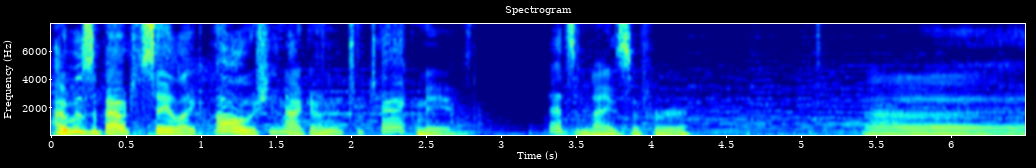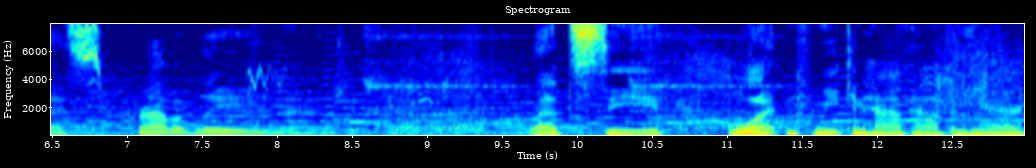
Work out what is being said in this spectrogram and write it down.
I was about to say, like, oh, she's not going to attack me. That's nice of her. Uh, it's probably magic. Let's see what we can have happen here.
